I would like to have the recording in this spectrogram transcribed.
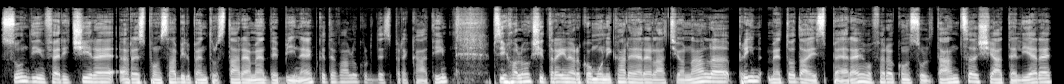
Sunt, din fericire, responsabil pentru starea mea de bine. Câteva lucruri despre Cati. Psiholog și trainer comunicare relațională prin metoda Espere, oferă consultanță și ateliere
